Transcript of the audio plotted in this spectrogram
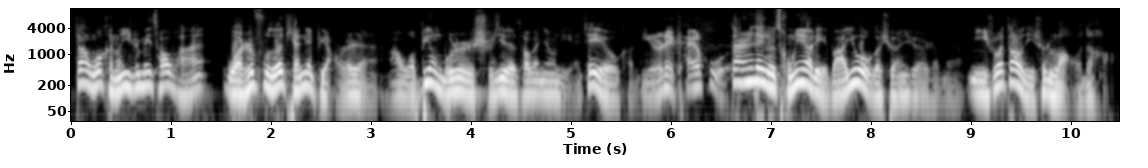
但是我可能一直没操盘，我是负责填那表的人啊，我并不是实际的操盘经理，这也有可能。你是那开户，但是这个从业里吧，又有个玄学是什么呀？你说到底是老的好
